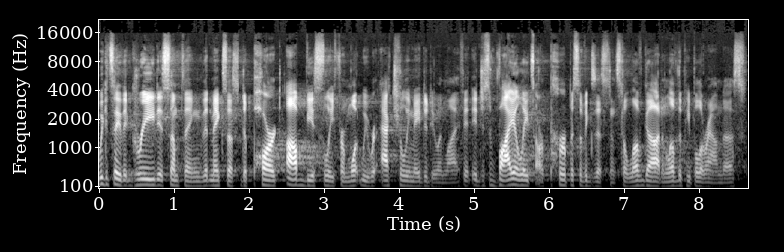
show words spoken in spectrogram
we could say that greed is something that makes us depart obviously from what we were actually made to do in life. It, it just violates our purpose of existence to love God and love the people around us.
